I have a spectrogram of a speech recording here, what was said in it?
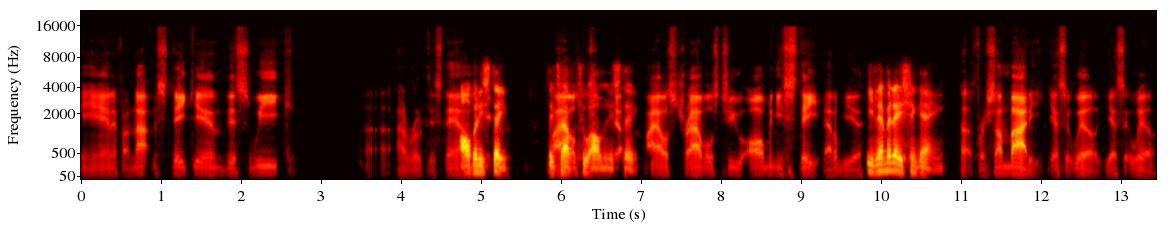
And if I'm not mistaken, this week, uh, I wrote this down. Albany State. They travel to Albany State. Miles travels to Albany State. That'll be a Elimination game. uh, for somebody. Yes, it will. Yes, it will.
